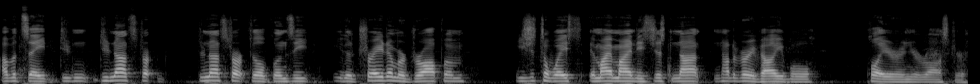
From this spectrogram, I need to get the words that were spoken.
I would say do do not start do not start Philip Lindsay. Either trade him or drop him. He's just a waste. In my mind, he's just not not a very valuable player in your roster.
